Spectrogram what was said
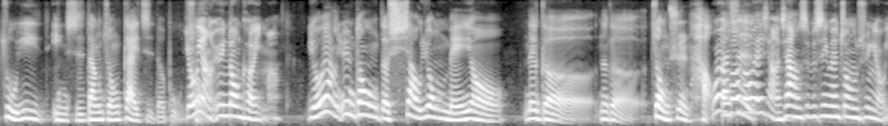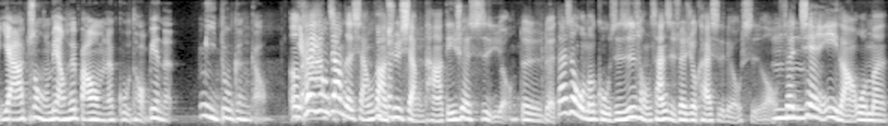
注意饮食当中钙质的补充。有氧运动可以吗？有氧运动的效用没有那个那个重训好，我有时候都会想象是不是因为重训有压重量，所以把我们的骨头变得密度更高。嗯，可以用这样的想法去想它，的确是有，对对对。但是我们骨质是从三十岁就开始流失了，嗯、所以建议啦，我们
